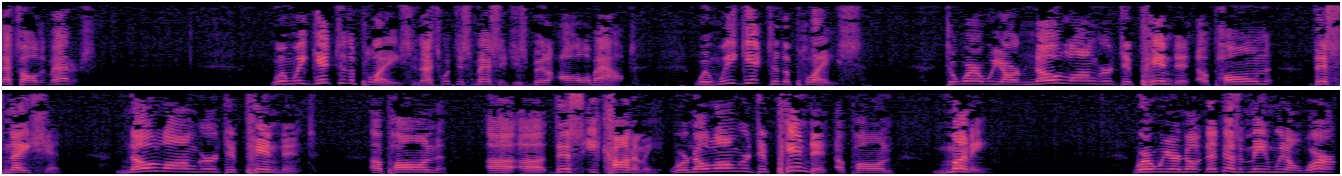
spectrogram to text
That's all that matters. When we get to the place, and that's what this message has been all about, when we get to the place to where we are no longer dependent upon this nation, no longer dependent upon uh, uh, this economy, we're no longer dependent upon money where we are no, that doesn't mean we don't work.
